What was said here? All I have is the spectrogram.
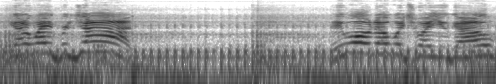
You gotta wait for John. He won't know which way you go.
